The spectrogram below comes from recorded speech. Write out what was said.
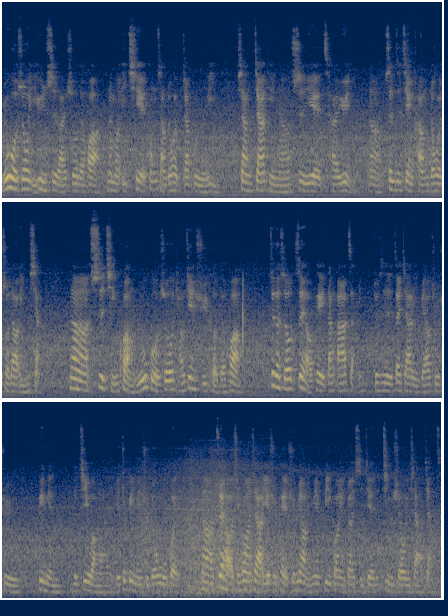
如果说以运势来说的话，那么一切通常都会比较不如意，像家庭啊、事业、财运，那甚至健康都会受到影响。那视情况，如果说条件许可的话，这个时候最好可以当阿宅，就是在家里不要出去。避免人际往来，也就避免许多误会。那最好的情况下，也许可以去庙里面闭关一段时间，进修一下这样子。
